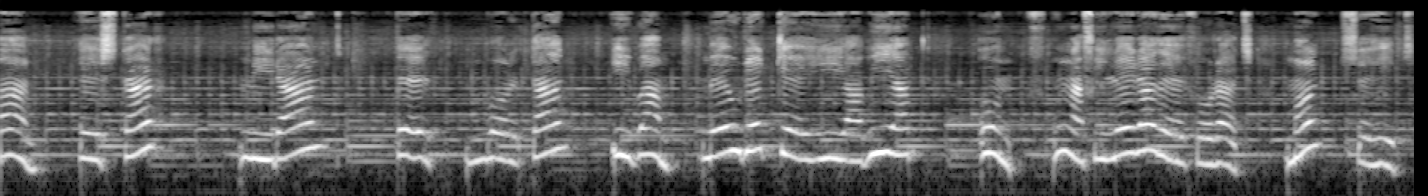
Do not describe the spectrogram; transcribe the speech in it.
van estar mirant pel voltant i vam veure que hi havia un, una filera de forats molt seguits.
